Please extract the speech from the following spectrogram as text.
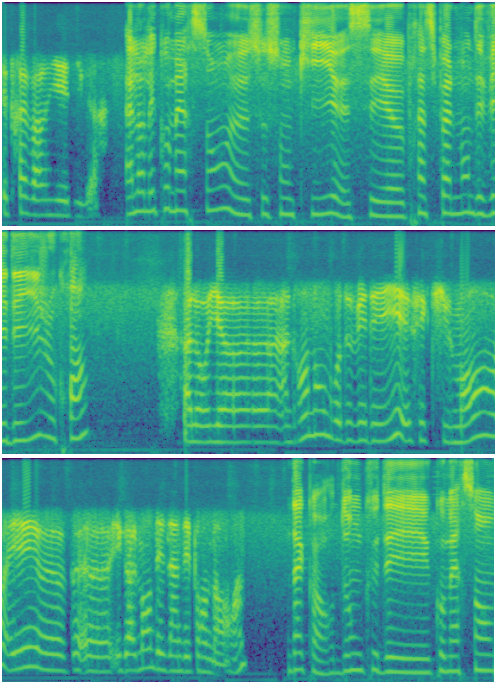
c'est très varié et divers. Alors les commerçants, ce sont qui? C'est principalement des VDI, je crois? Alors, il y a un grand nombre de VDI, effectivement, et euh, euh, également des indépendants. hein. D'accord, donc des commerçants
